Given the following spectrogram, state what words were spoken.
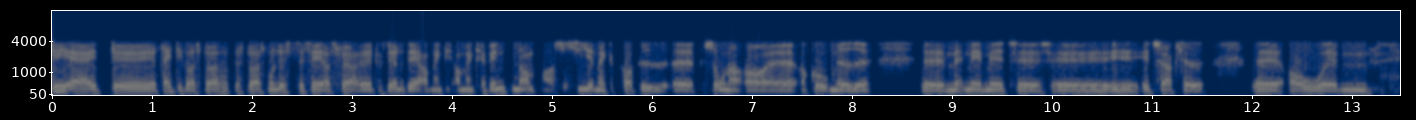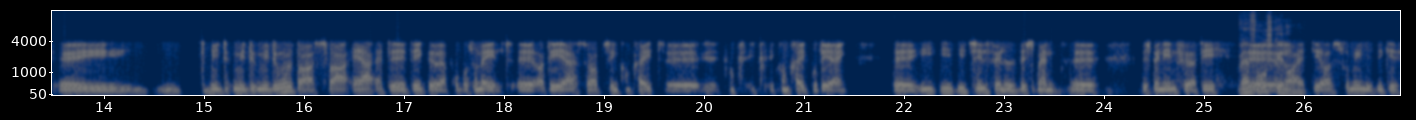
Det er et øh, rigtig godt spørg- spørgsmål. Det sagde jeg også før, øh, du stillede der, om man, om man kan vende den om og så sige, at man kan påbyde øh, personer at, øh, at gå med, øh, med, med, et, øh, et tørklæde. Øh, og øh, øh, mit, mit, mit umiddelbare svar er, at øh, det ikke vil være proportionalt, øh, og det er så op til en konkret, øh, konkret, konkret vurdering øh, i, i, i tilfældet, hvis man, øh, hvis man indfører det. Hvad er forskellen? Øh, og at det også formentlig vi kan,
